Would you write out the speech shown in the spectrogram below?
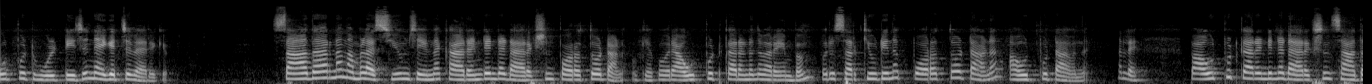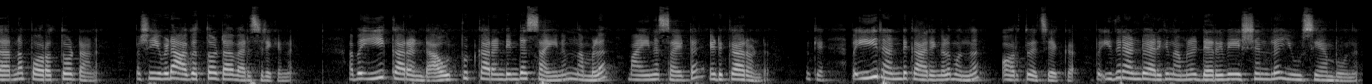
ഔട്ട്പുട്ട് വോൾട്ടേജ് നെഗറ്റീവ് ആയിരിക്കും. സാധാരണ നമ്മൾ അസ്യൂം ചെയ്യുന്ന കറണ്ടിന്റെ ഡയറക്ഷൻ പുറത്തോട്ടാണ്. ഓക്കെ അപ്പോൾ ഒരു ഔട്ട്പുട്ട് കറണ്ട് എന്ന് പറയുമ്പം ഒരു സർക്യൂട്ടിൽ നിന്ന് പുറത്തോട്ടാണ് ഔട്ട്പുട്ട് ആവുന്നത് അല്ലേ? അപ്പോൾ ഔട്ട്പുട്ട് കറണ്ടിന്റെ ഡയറക്ഷൻ സാധാരണ പുറത്തോട്ടാണ്. പക്ഷേ ഇവിടെ അകത്തോട്ടാണ് വരച്ചിരിക്കുന്നത് അപ്പോൾ ഈ കറണ്ട് ഔട്ട്പുട്ട് കറണ്ടിന്റെ സൈനും നമ്മൾ മൈനസ് ആയിട്ട് എടുക്കാറുണ്ട്. ഓക്കെ അപ്പോൾ ഈ രണ്ട് കാര്യങ്ങളും ഒന്ന് ഓർത്ത് വെച്ചേക്കുക അപ്പോൾ ഇത് രണ്ടുമായിരിക്കും നമ്മൾ ഡെറിവേഷനിൽ യൂസ് ചെയ്യാൻ പോകുന്നത്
